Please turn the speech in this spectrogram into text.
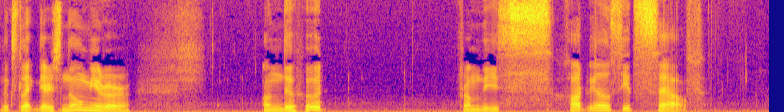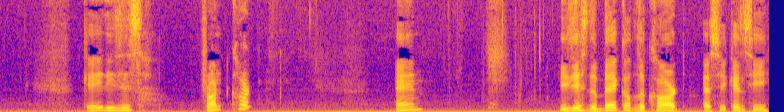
Looks like there is no mirror on the hood from this Hot Wheels itself. Okay this is front card. And this is the back of the card as you can see.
